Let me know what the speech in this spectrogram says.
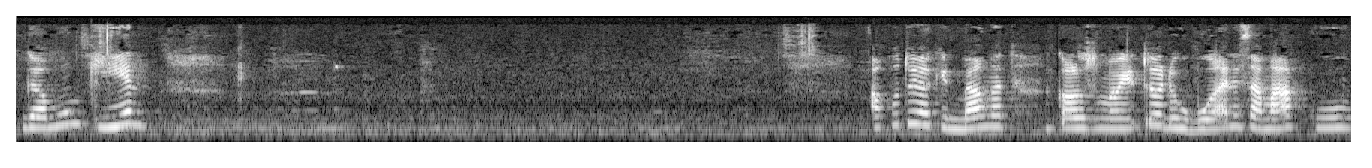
Gak mungkin. Aku tuh yakin banget kalau semua itu ada hubungannya sama aku.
